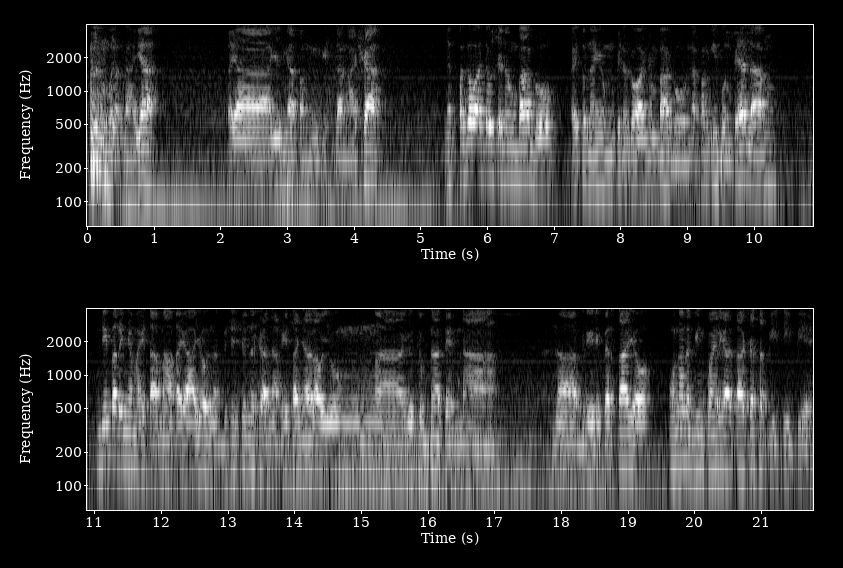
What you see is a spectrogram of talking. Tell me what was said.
walang raya. Kaya yun nga, pang isda nga siya. Nagpagawa daw siya ng bago, ito na yung pinagawa niyang bago na pang ibon. Kaya lang, hindi pa rin niya maitama. Kaya yun, nagdesisyon na siya. Nakita niya raw yung ah, YouTube natin na nagre-repair tayo. Una, nag-inquire yata siya sa PCP eh.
